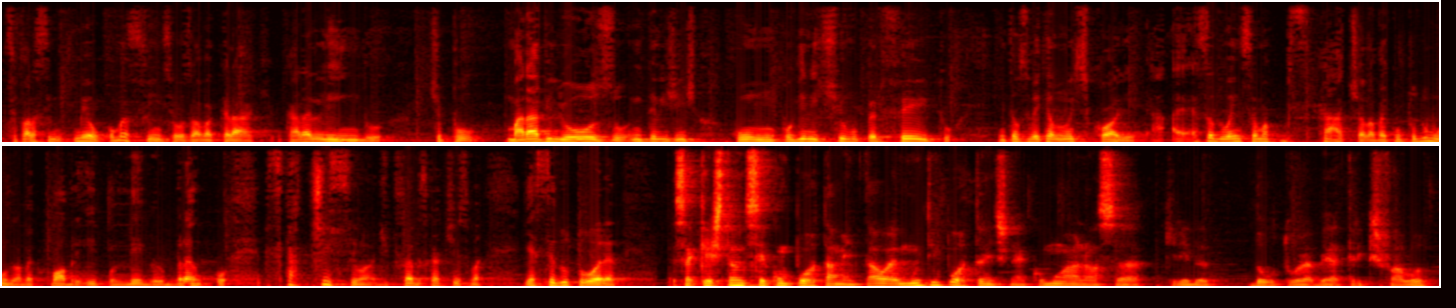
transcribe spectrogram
você fala assim, meu, como assim você usava crack? Um cara lindo, tipo, maravilhoso, inteligente, com um cognitivo perfeito. Então você vê que ela não escolhe. Essa doença é uma biscate, ela vai com todo mundo, ela vai com pobre, rico, negro, branco, biscatíssima, que foi biscatíssima. E é sedutora. Essa questão de ser comportamental é muito importante, né? Como a nossa querida doutora Beatrix falou,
